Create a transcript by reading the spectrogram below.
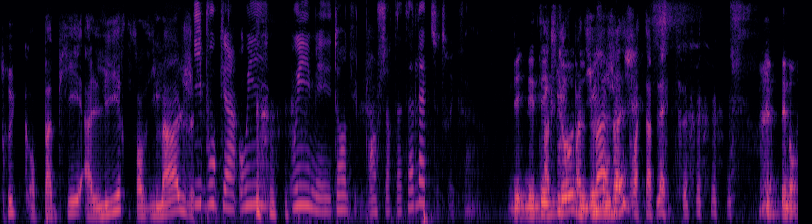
trucs en papier à lire, sans images. E-bouquin, oui, oui, mais attends, tu le branches sur ta tablette, ce truc. enfin. Des, des textos pas de 200 d'image hein, pages. sur la tablette. Mais bon,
